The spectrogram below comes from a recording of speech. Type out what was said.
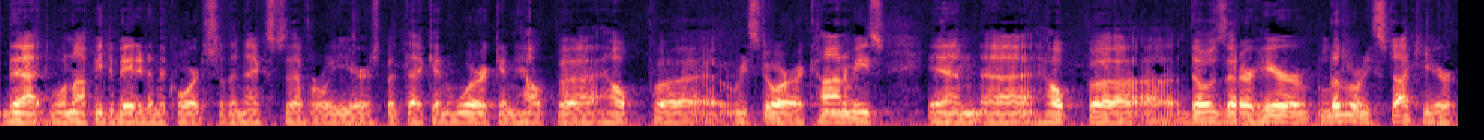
that will not be debated in the courts for the next several years, but that can work and help uh, help uh, restore our economies and uh, help uh, those that are here, literally stuck here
